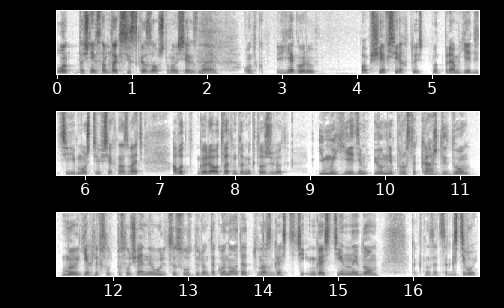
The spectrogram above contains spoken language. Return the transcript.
он, точнее, сам таксист сказал, что мы всех знаем. Он, я говорю, вообще всех, то есть вот прям едете и можете всех назвать. А вот, говорю, а вот в этом доме кто живет? И мы едем, и он мне просто каждый дом... Мы ехали по случайной улице Суздаль. Он такой, ну вот это у нас гости, гостиный дом, как это называется, гостевой.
